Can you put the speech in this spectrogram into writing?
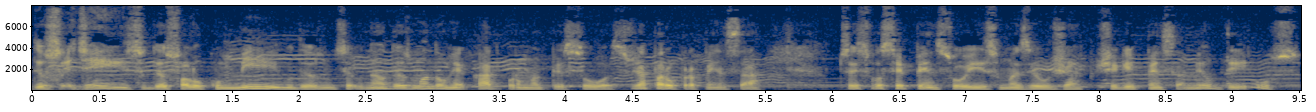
Deus fez isso, Deus falou comigo, Deus não sei. Não, Deus manda um recado para uma pessoa. Você já parou para pensar? Não sei se você pensou isso, mas eu já cheguei a pensar, meu Deus,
